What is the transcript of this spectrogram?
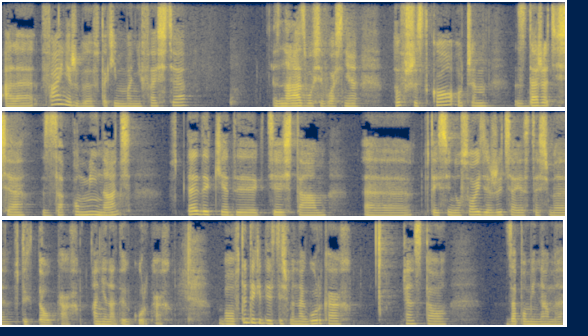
Ale fajnie, żeby w takim manifestie znalazło się właśnie to wszystko, o czym zdarza Ci się zapominać wtedy, kiedy gdzieś tam E, w tej sinusoidzie życia jesteśmy w tych dołkach, a nie na tych górkach. Bo wtedy, kiedy jesteśmy na górkach, często zapominamy,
